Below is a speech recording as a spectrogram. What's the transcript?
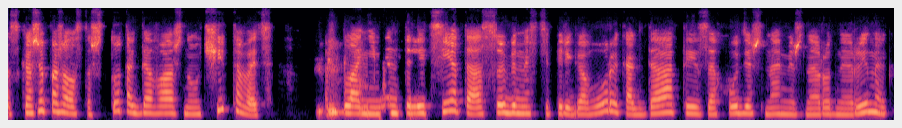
скажи, пожалуйста, что тогда важно учитывать в плане менталитета, особенности переговоры, когда ты заходишь на международный рынок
